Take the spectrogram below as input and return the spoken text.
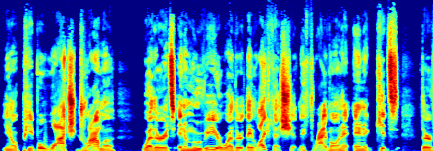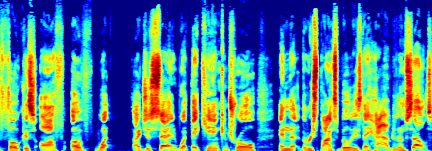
You know, people watch drama, whether it's in a movie or whether they like that shit. They thrive on it, and it gets their focus off of what I just said, what they can control, and the, the responsibilities they have to themselves.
